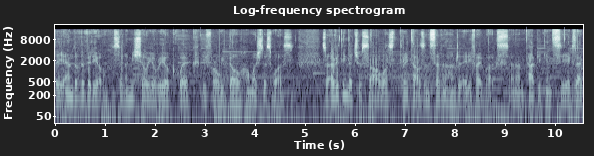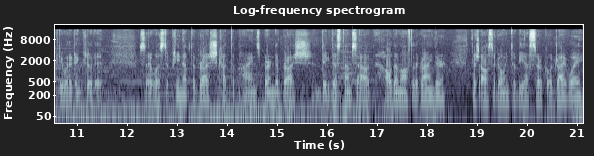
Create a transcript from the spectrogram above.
the end of the video, so let me show you real quick before we go how much this was. So everything that you saw was 3,785 bucks, and on top you can see exactly what it included. So it was to clean up the brush, cut the pines, burn the brush, dig the stumps out, haul them off to the grinder. There's also going to be a circle driveway.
